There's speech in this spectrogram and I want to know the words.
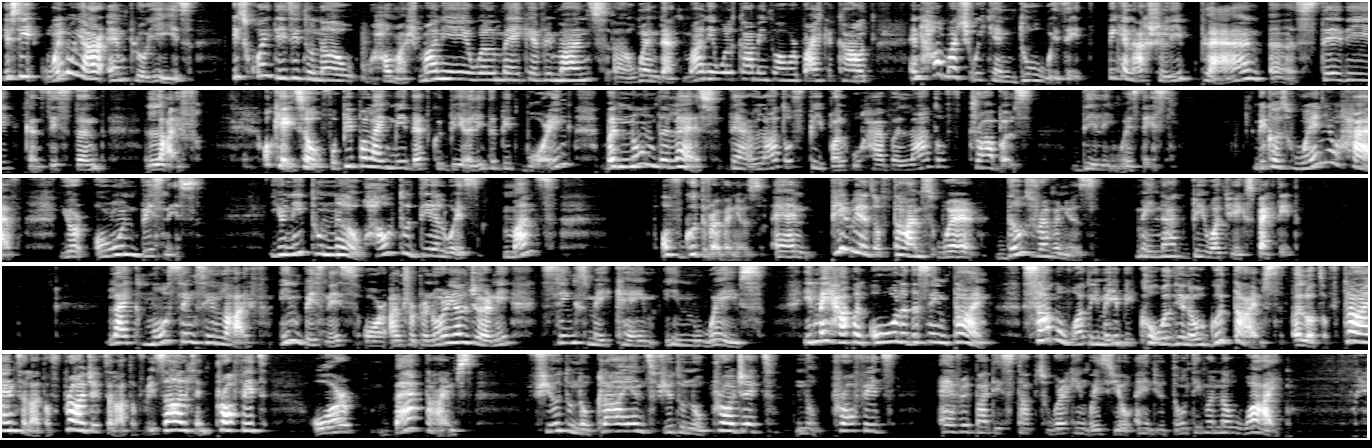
You see, when we are employees, it's quite easy to know how much money we'll make every month, uh, when that money will come into our bank account, and how much we can do with it. We can actually plan a steady, consistent life. Okay, so for people like me, that could be a little bit boring, but nonetheless, there are a lot of people who have a lot of troubles dealing with this. Because when you have your own business, you need to know how to deal with months of good revenues and periods of times where those revenues may not be what you expected. Like most things in life, in business or entrepreneurial journey, things may come in waves. It may happen all at the same time. Some of what we may be called, you know, good times. A lot of clients, a lot of projects, a lot of results and profits, or bad times. Few to no clients, few to no projects, no profits. Everybody stops working with you and you don't even know why.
